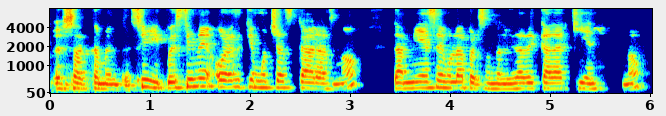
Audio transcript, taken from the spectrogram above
Exactamente, sí, pues tiene ahora que muchas caras, ¿no? También según la personalidad de cada quien, ¿no?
